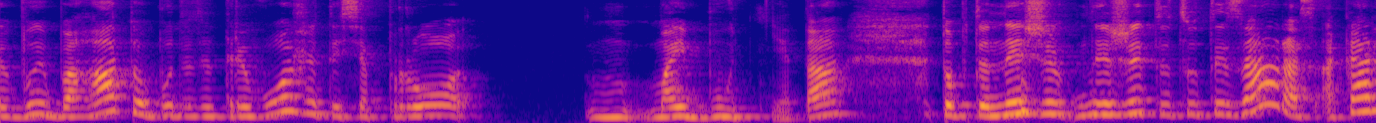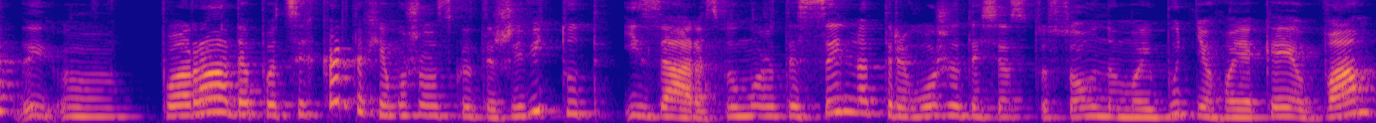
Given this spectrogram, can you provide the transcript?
ви багато будете тривожитися про майбутнє. Та? Тобто не, жи- не жити тут і зараз, а кар... е, порада по цих картах, я можу вам сказати, живіть тут і зараз. Ви можете сильно тривожитися стосовно майбутнього, яке вам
